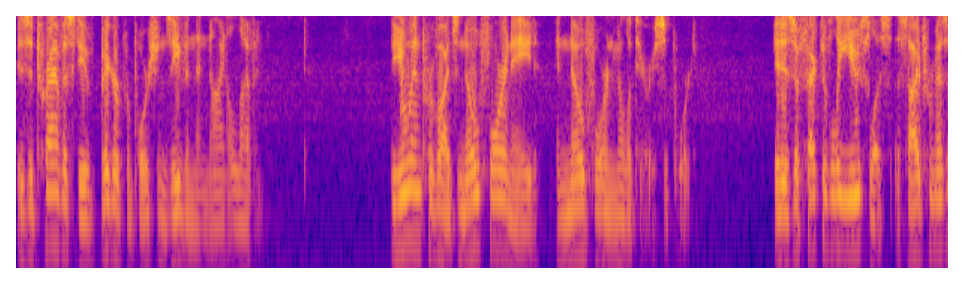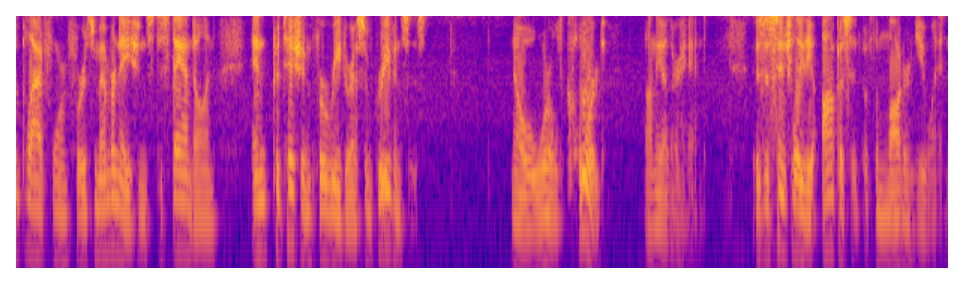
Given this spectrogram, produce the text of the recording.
is a travesty of bigger proportions even than 9 11. The UN provides no foreign aid and no foreign military support. It is effectively useless aside from as a platform for its member nations to stand on and petition for redress of grievances. Now, a world court, on the other hand, is essentially the opposite of the modern UN.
